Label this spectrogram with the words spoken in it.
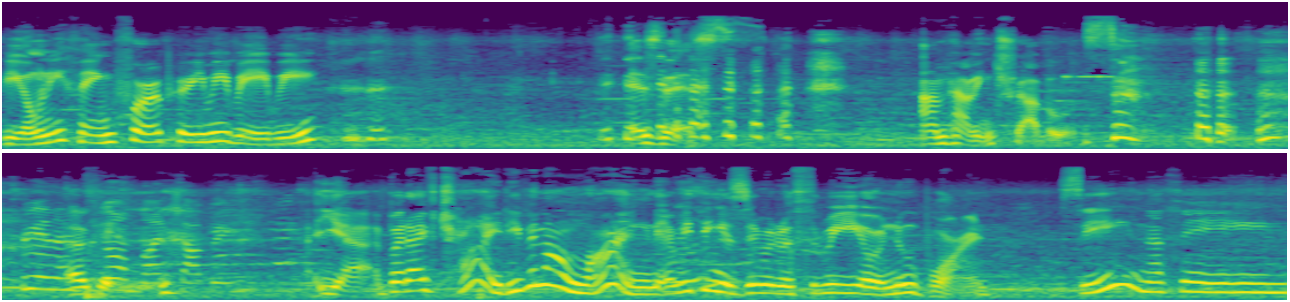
The only thing for a preemie baby is this. I'm having troubles. We're gonna have to Okay. online shopping. yeah, but I've tried, even online. Everything is zero to three or newborn. See? Nothing.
